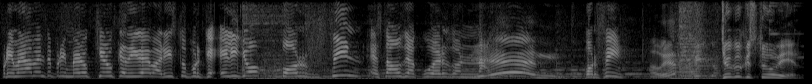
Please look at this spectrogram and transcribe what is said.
primeramente, primero quiero que diga Evaristo porque él y yo por fin estamos de acuerdo en algo. Bien. Por fin. A ver. Yo creo que estuvo bien.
